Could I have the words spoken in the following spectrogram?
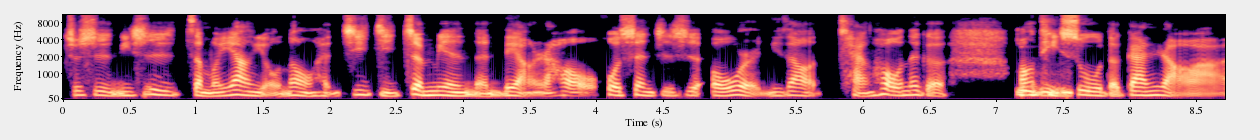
就是你是怎么样有那种很积极正面能量，然后或甚至是偶尔你知道产后那个黄体素的干扰啊，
